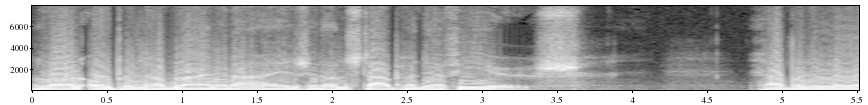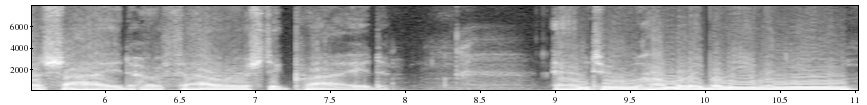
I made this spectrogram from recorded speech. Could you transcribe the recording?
Lord, open her blinded eyes and unstop her deaf ears. Help her to lay aside her Pharaohistic pride and to humbly believe in you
